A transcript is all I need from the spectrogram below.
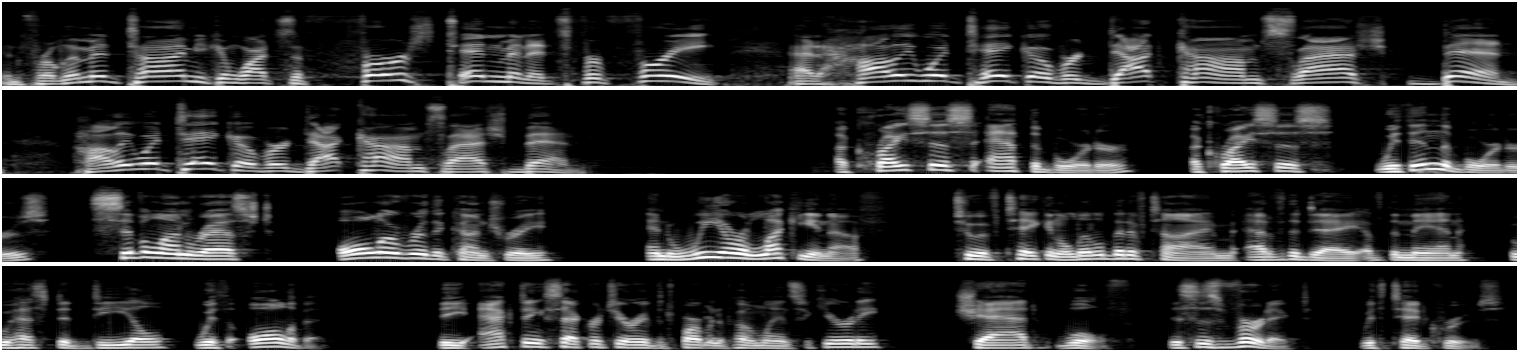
And for a limited time, you can watch the first 10 minutes for free at hollywoodtakeover.com slash Ben. hollywoodtakeover.com slash Ben. A crisis at the border, a crisis within the borders, civil unrest all over the country, and we are lucky enough to have taken a little bit of time out of the day of the man who has to deal with all of it. The acting secretary of the Department of Homeland Security, Chad Wolf. This is Verdict with Ted Cruz.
